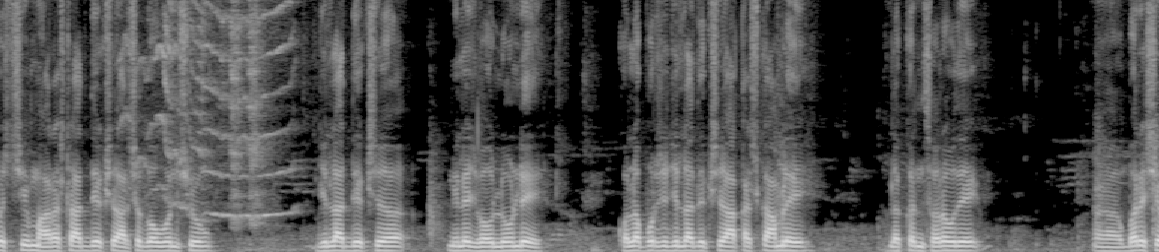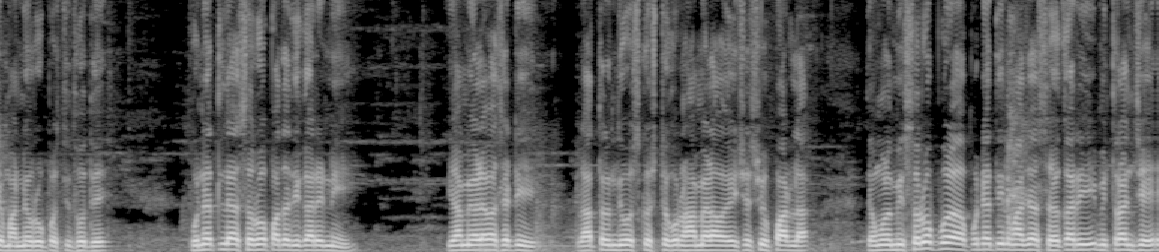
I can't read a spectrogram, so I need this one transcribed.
पश्चिम महाराष्ट्र अध्यक्ष हर्षदभाऊ वनशिव जिल्हाध्यक्ष निलेश भाऊ लोंढे कोल्हापूरचे जिल्हाध्यक्ष आकाश कांबळे लखन सरवदे बरेचसे मान्यवर उपस्थित होते. पुण्यातल्या सर्व पदाधिकाऱ्यांनी या मेळाव्यासाठी रात्रंदिवस कष्ट करून हा मेळावा यशस्वी पाडला. त्यामुळे मी सर्व पु पुण्यातील माझ्या सहकारी मित्रांचे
